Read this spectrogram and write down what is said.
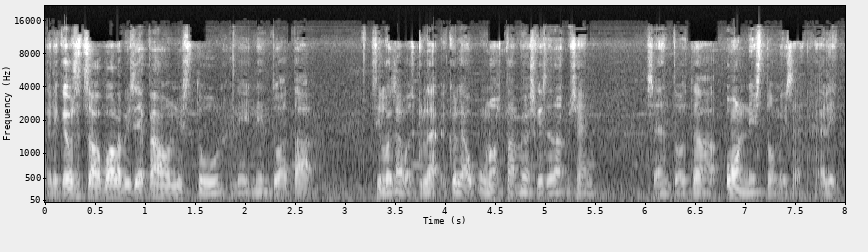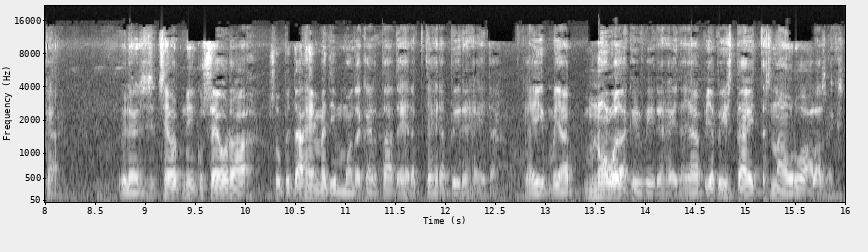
eli jos et saa valmis epäonnistuun, niin, niin tuota, silloin sä voit kyllä, kyllä unohtaa myöskin sen, sen, sen tuota, onnistumisen. Eli yleensä sit se niin kuin seuraa, sun pitää hemmetin monta kertaa tehdä, tehdä virheitä ja, ja nolojakin virheitä ja, ja pistää itse nauru alaseksi,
